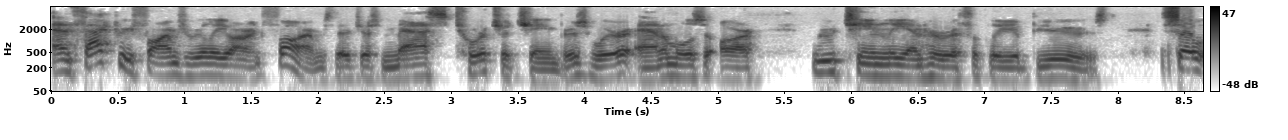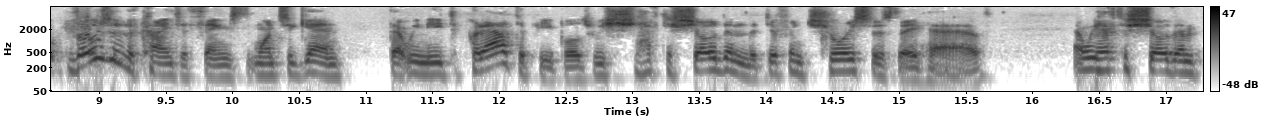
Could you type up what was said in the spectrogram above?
And factory farms really aren't farms. They're just mass torture chambers where animals are routinely and horrifically abused. So those are the kinds of things, once again, that we need to put out to people is we have to show them the different choices they have and we have to show them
